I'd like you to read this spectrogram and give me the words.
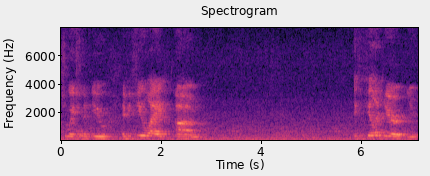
situation, if you if you feel like um, if you feel like you're you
